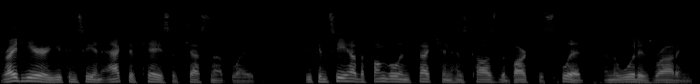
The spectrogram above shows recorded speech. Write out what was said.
Right here you can see an active case of chestnut blight. You can see how the fungal infection has caused the bark to split and the wood is rotting.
